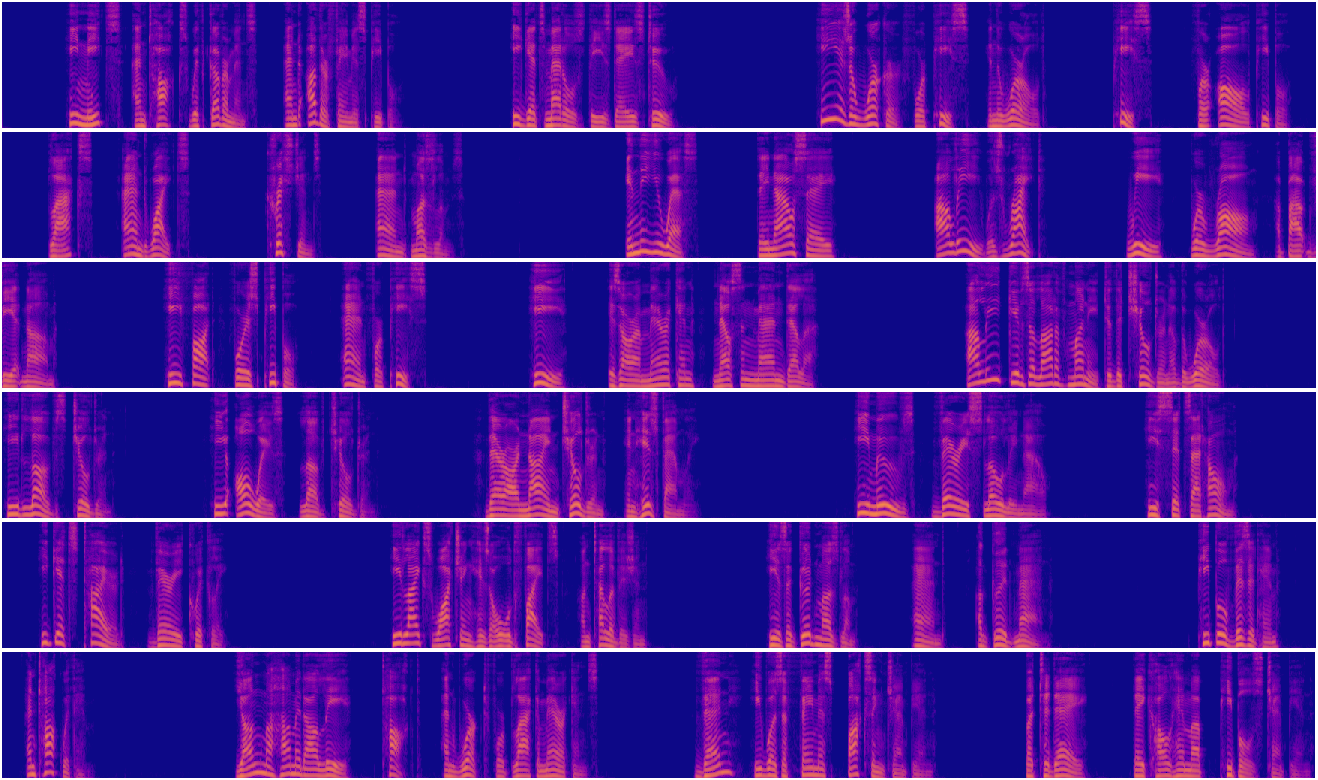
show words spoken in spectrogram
He meets and talks with governments and other famous people. He gets medals these days, too. He is a worker for peace in the world. Peace for all people, blacks and whites, Christians and Muslims. In the U.S., they now say, Ali was right. We were wrong about Vietnam. He fought for his people and for peace. He is our American Nelson Mandela. Ali gives a lot of money to the children of the world. He loves children. He always loved children. There are nine children in his family. He moves very slowly now. He sits at home. He gets tired very quickly. He likes watching his old fights on television. He is a good Muslim and a good man. People visit him and talk with him. Young Muhammad Ali talked and worked for black Americans. Then he was a famous boxing champion. But today, they call him a people's champion.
